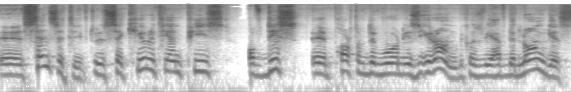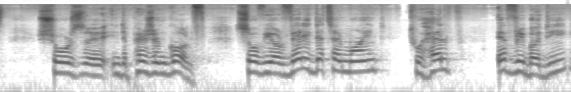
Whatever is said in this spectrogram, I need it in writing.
Uh, sensitive to the security and peace of this uh, part of the world is Iran, because we have the longest shores uh, in the Persian Gulf. So we are very determined to help everybody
